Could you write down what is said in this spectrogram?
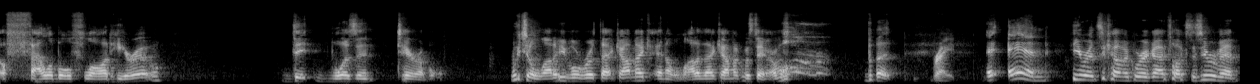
a fallible, flawed hero that wasn't terrible. Which a lot of people wrote that comic, and a lot of that comic was terrible. but Right. and he writes a comic where a guy talks to Superman,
